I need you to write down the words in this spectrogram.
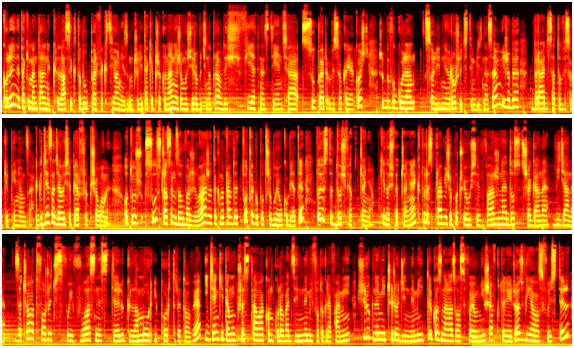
Kolejny taki mentalny klasyk to był perfekcjonizm, czyli takie przekonanie, że musi robić naprawdę świetne zdjęcia, super wysoka jakość, żeby w ogóle solidnie ruszyć z tym biznesem i żeby brać za to wysokie pieniądze. Gdzie zadziały się pierwsze przełomy? Otóż Sue z czasem zauważyła, że tak naprawdę to, czego potrzebują kobiety, to jest doświadczenie. Takie doświadczenie, które sprawi, że poczują się ważne, dostrzegane, widziane. Zaczęła tworzyć swój własny styl, glamour i portretowy i dzięki temu przestała konkurować z innymi fotografami, ślubnymi czy rodzinnymi, tylko znalazła swoją niszę, w której rozwijała swój styl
